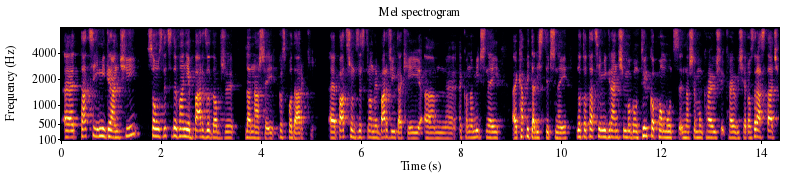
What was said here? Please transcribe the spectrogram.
e, tacy imigranci są zdecydowanie bardzo dobrzy dla naszej gospodarki. E, patrząc ze strony bardziej takiej ekonomicznej, kapitalistycznej, no to tacy imigranci mogą tylko pomóc naszemu kraju się, krajowi się rozrastać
